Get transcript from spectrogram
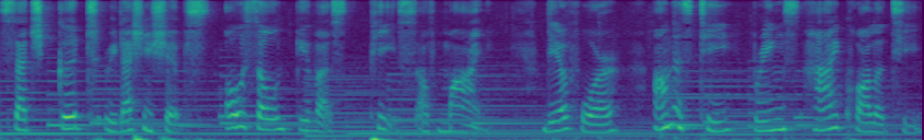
Such good relationships also give us peace of mind. Therefore, honesty brings high quality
